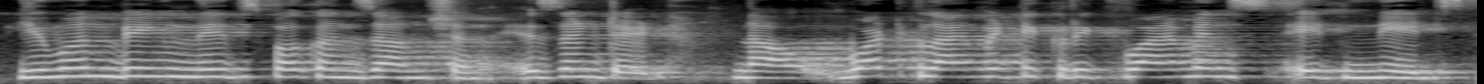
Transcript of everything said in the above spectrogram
human being needs for consumption, isn't it? Now what climatic requirements it needs?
